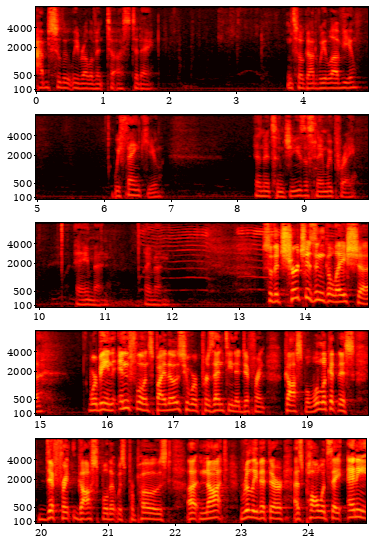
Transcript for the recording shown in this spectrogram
absolutely relevant to us today. And so, God, we love you. We thank you. And it's in Jesus' name we pray. Amen. Amen. So the churches in Galatia were being influenced by those who were presenting a different gospel. We'll look at this different gospel that was proposed. Uh, not really that there, as Paul would say, any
